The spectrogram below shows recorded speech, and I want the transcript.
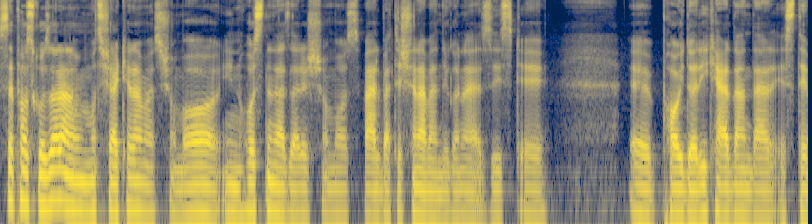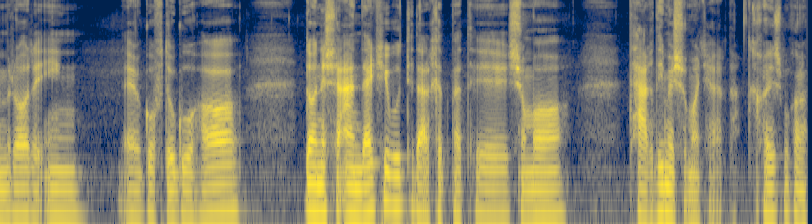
سپاسگزارم متشکرم از شما. این حسن نظر شماست و البته شنوندگان عزیز که پایداری کردن در استمرار این گفتگوها. دانش اندکی بود که در خدمت شما تقدیم شما کردم. خواهش می‌کنم.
